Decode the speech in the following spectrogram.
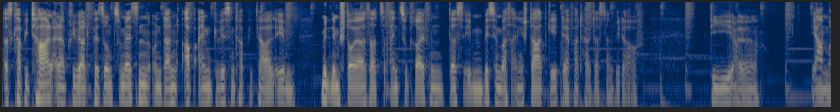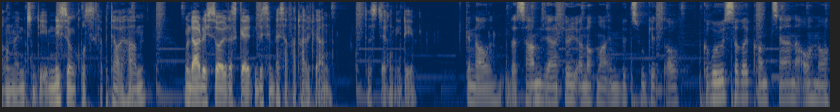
das Kapital einer Privatperson zu messen und dann ab einem gewissen Kapital eben mit einem Steuersatz einzugreifen, dass eben ein bisschen was an den Staat geht, der verteilt das dann wieder auf die ja. äh, ärmeren Menschen, die eben nicht so ein großes Kapital haben. Und dadurch soll das Geld ein bisschen besser verteilt werden. Das ist deren Idee. Genau, das haben sie ja natürlich auch nochmal in Bezug jetzt auf größere Konzerne auch noch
